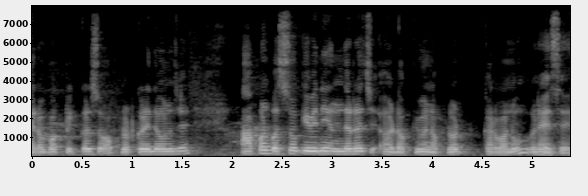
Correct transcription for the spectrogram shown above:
એરો પર ક્લિક કરશો અપલોડ કરી દેવાનું છે. આ પણ બસો કેવીની અંદર જ ડોક્યુમેન્ટ અપલોડ કરવાનું રહેશે.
